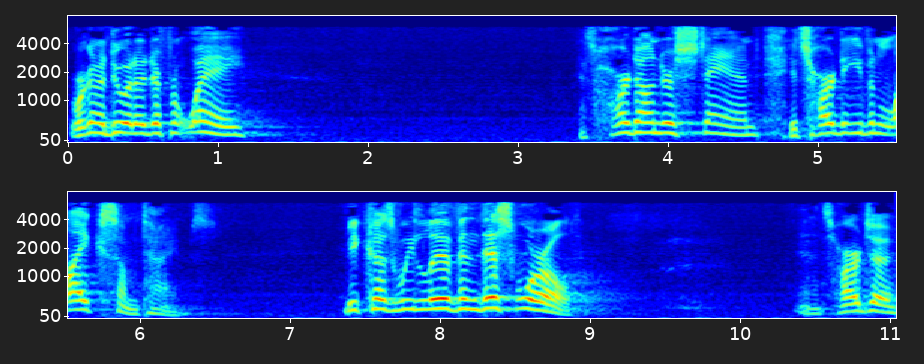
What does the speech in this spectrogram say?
We're going to do it a different way. It's hard to understand. It's hard to even like sometimes because we live in this world. And it's hard to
